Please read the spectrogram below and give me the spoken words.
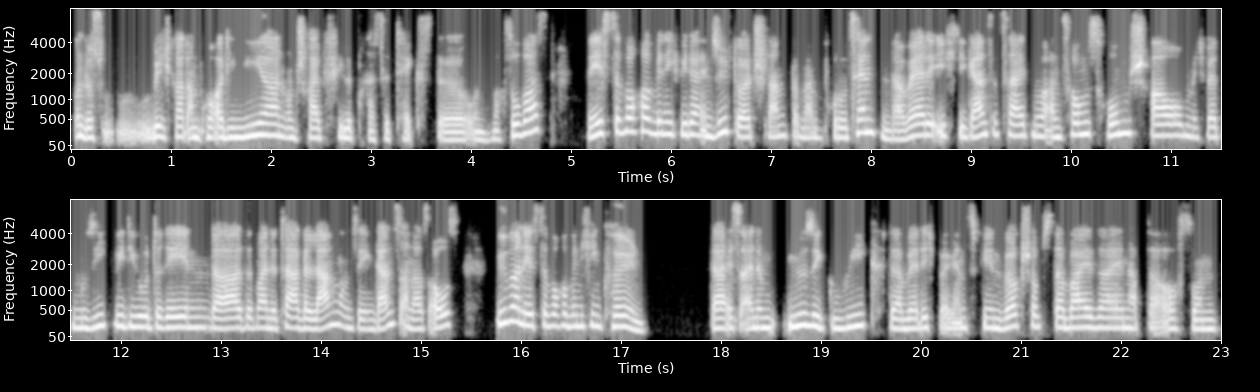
Und das bin ich gerade am Koordinieren und schreibe viele Pressetexte und mach sowas. Nächste Woche bin ich wieder in Süddeutschland bei meinem Produzenten. Da werde ich die ganze Zeit nur an Songs rumschrauben. Ich werde ein Musikvideo drehen. Da sind meine Tage lang und sehen ganz anders aus. Übernächste Woche bin ich in Köln. Da ist eine Music Week, da werde ich bei ganz vielen Workshops dabei sein, habe da auch so einen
